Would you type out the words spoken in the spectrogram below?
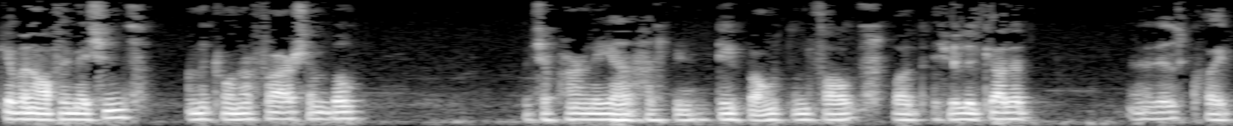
giving off emissions and the coronavirus symbol, which apparently has been debunked and false. But if you look at it, it is quite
